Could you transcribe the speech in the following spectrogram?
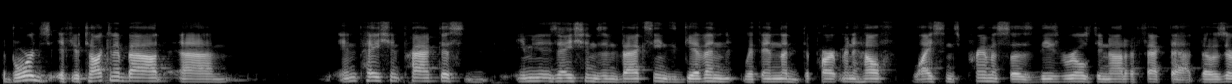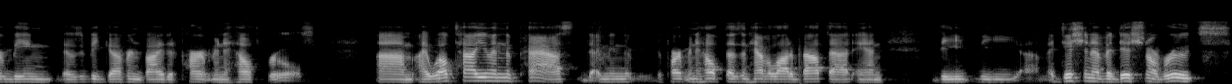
the boards, if you're talking about um, inpatient practice, immunizations and vaccines given within the Department of Health licensed premises, these rules do not affect that. Those are being, those would be governed by the Department of Health rules. Um, I will tell you in the past, I mean, the Department of Health doesn't have a lot about that. And the the um, addition of additional routes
